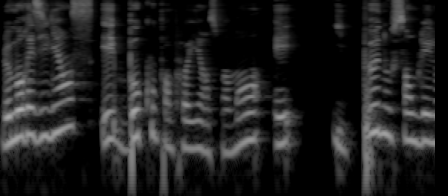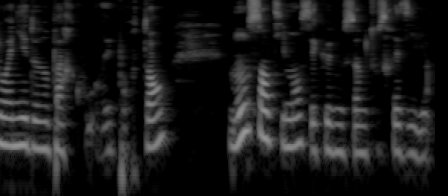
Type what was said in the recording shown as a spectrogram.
Le mot résilience est beaucoup employé en ce moment et il peut nous sembler éloigné de nos parcours. Et pourtant, mon sentiment, c'est que nous sommes tous résilients.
